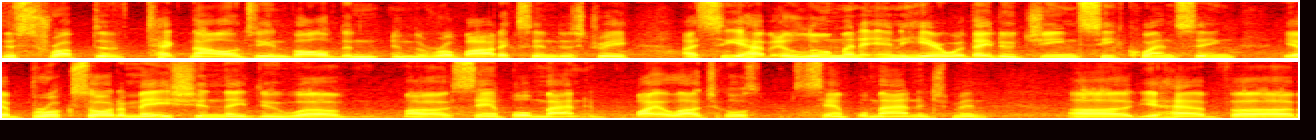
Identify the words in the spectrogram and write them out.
disruptive technology involved in, in the robotics industry. I see you have Illumina in here where they do gene sequencing. You have Brooks Automation, they do uh, uh sample biological sample management. Uh, you have uh,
